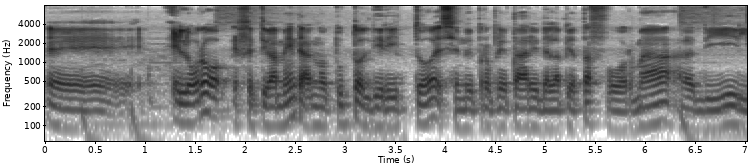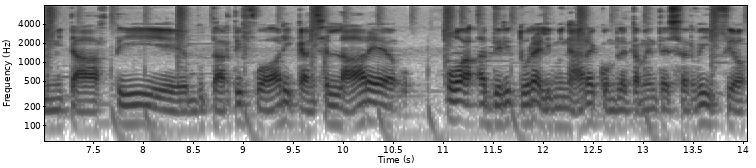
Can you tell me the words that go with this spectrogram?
eh, e loro effettivamente hanno tutto il diritto, essendo i proprietari della piattaforma, eh, di limitarti, buttarti fuori, cancellare o addirittura eliminare completamente il servizio.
